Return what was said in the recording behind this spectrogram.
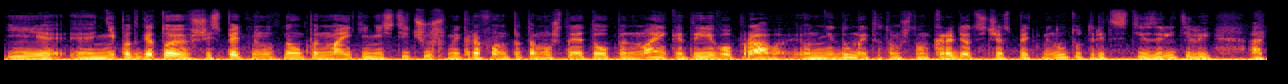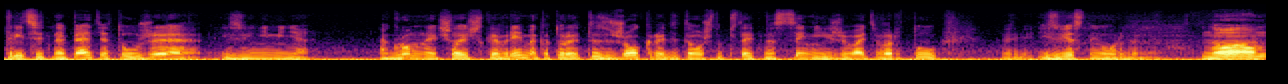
и, э, не подготовившись 5 минут на open майке, нести чушь в микрофон, потому что это open майк, это его право. Он не думает о том, что он крадет сейчас 5 минут у 30 зрителей, а 30 на 5 это уже, извини меня, огромное человеческое время, которое ты сжег ради того, чтобы стоять на сцене и жевать во рту э, известные органы. Но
